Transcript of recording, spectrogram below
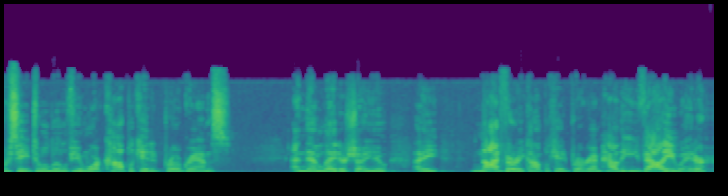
proceed to a little few more complicated programs, and then later show you a not very complicated program, how the evaluator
